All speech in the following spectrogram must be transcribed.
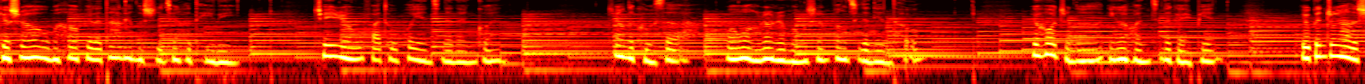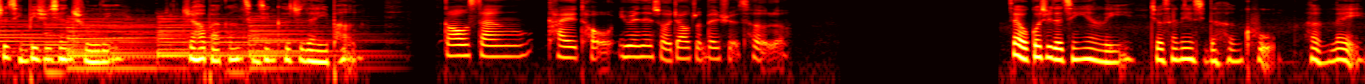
有时候我们耗费了大量的时间和体力，却依然无法突破眼前的难关。这样的苦涩啊，往往让人萌生放弃的念头。又或者呢，因为环境的改变，有更重要的事情必须先处理，只好把钢琴先搁置在一旁。高三开头，因为那时候就要准备学测了。在我过去的经验里，就算练习的很苦、很累，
